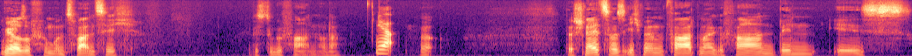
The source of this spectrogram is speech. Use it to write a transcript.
Ja, so 25 bist du gefahren, oder? Ja. Das schnellste, was ich mit dem Fahrrad mal gefahren bin, ist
